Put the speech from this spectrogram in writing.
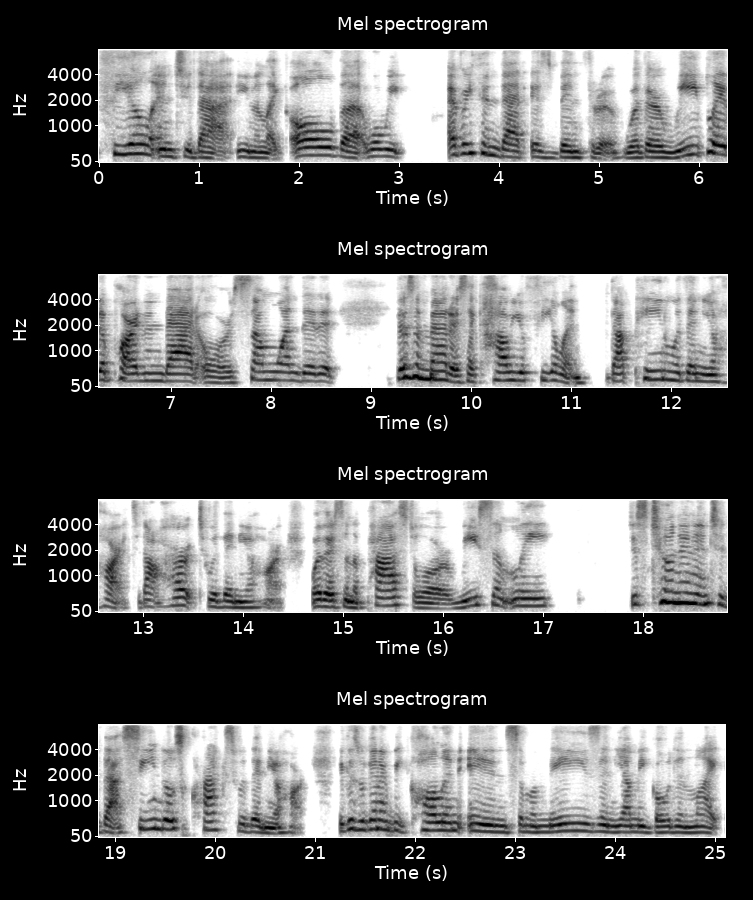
feel into that, you know, like all the what we everything that has been through, whether we played a part in that or someone did it, doesn't matter. It's like how you're feeling, that pain within your heart, that hurt within your heart, whether it's in the past or recently, just tuning into that, seeing those cracks within your heart, because we're going to be calling in some amazing, yummy golden light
